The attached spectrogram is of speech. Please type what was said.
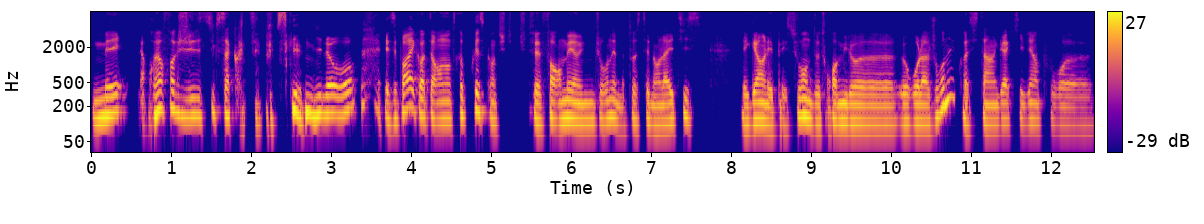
Mais la première fois que j'ai su que ça coûtait plus que 1000 euros, et c'est pareil quand tu es en entreprise, quand tu, te fais former une journée, bah toi c'était dans l'IT, les gars on les paye souvent 2-3 000 euh, euros la journée, quoi. Si tu as un gars qui vient pour, euh,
